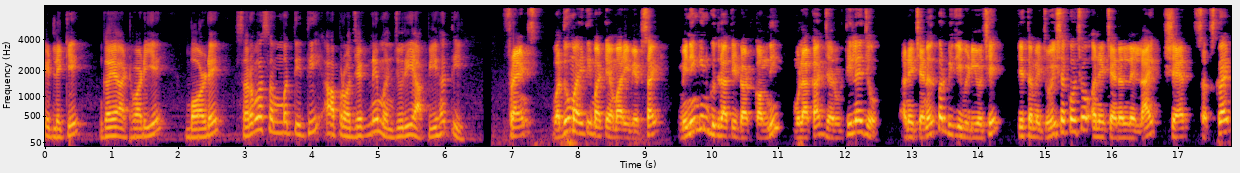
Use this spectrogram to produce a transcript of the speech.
એટલે કે ગયા અઠવાડિયે બોર્ડે સર્વસંમતિથી આ પ્રોજેક્ટને મંજૂરી આપી હતી. ફ્રેન્ડ્સ વધુ માહિતી માટે અમારી website meaning in Gujarati dot કોમની મુલાકાત જરૂરથી લેજો અને ચેનલ પર બીજી વીડિયો છે જે તમે જોઈ શકો છો અને ચેનલને લાઇક, શેર, સબસ્ક્રાઇબ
